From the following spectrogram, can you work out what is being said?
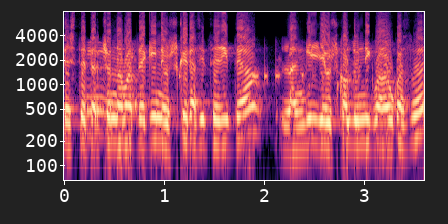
beste pertsona batekin euskaraz hitz egitea? Langile euskaldunik badaukazue?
